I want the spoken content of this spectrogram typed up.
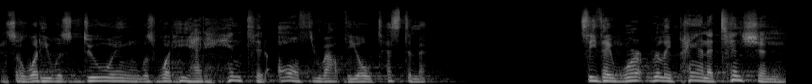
And so, what he was doing was what he had hinted all throughout the Old Testament. See, they weren't really paying attention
